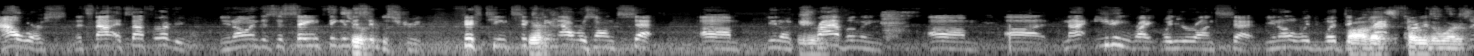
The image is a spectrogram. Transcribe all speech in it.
hours. It's not it's not for everyone, you know. And it's the same thing in this industry. 15, 16 yeah. hours on set. Um, you know, mm-hmm. traveling. Um, uh, not eating right when you're on set. You know, with, with the oh, that's probably the worst.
